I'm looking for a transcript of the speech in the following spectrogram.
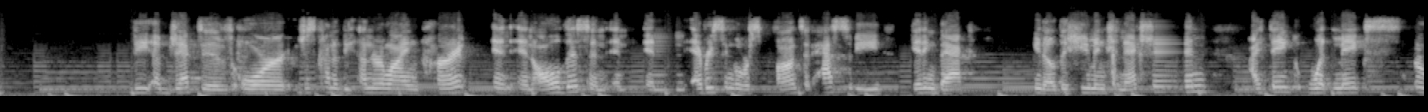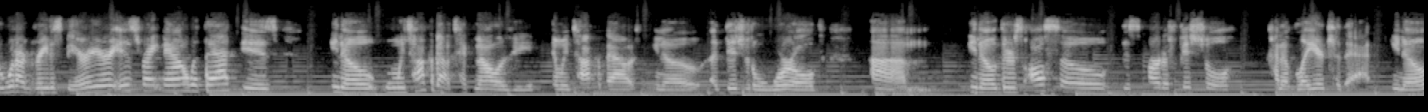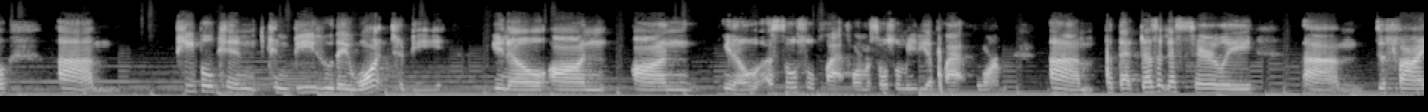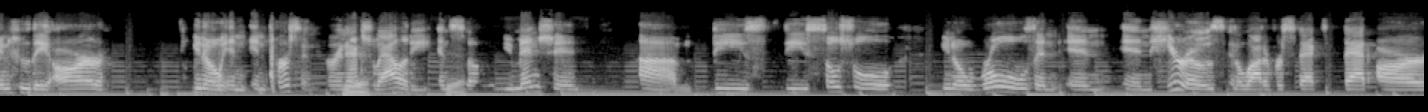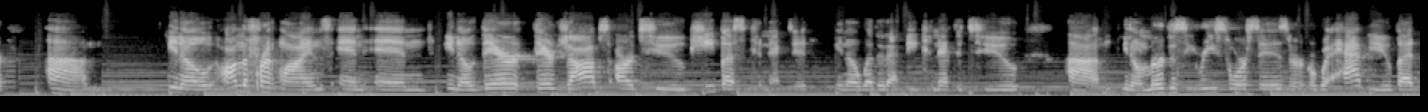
the objective or just kind of the underlying current in, in all of this and in, in every single response. It has to be getting back you know the human connection I think what makes or what our greatest barrier is right now with that is, you know, when we talk about technology and we talk about, you know, a digital world, um, you know, there's also this artificial kind of layer to that, you know. Um, people can can be who they want to be, you know, on on you know a social platform, a social media platform, um, but that doesn't necessarily um, define who they are, you know, in, in person or in yeah. actuality. And yeah. so you mentioned um, these these social, you know, roles and, and and heroes in a lot of respect that are um, you know on the front lines and and you know their their jobs are to keep us connected you know whether that be connected to um, you know emergency resources or, or, what have you but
